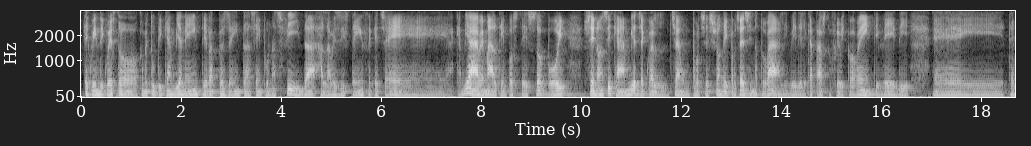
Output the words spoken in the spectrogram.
E quindi questo, come tutti i cambiamenti, rappresenta sempre una sfida alla resistenza che c'è cambiare, ma al tempo stesso poi se non si cambia c'è, quel, c'è processo, ci sono dei processi naturali, vedi le catastrofi ricorrenti, vedi eh, te,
